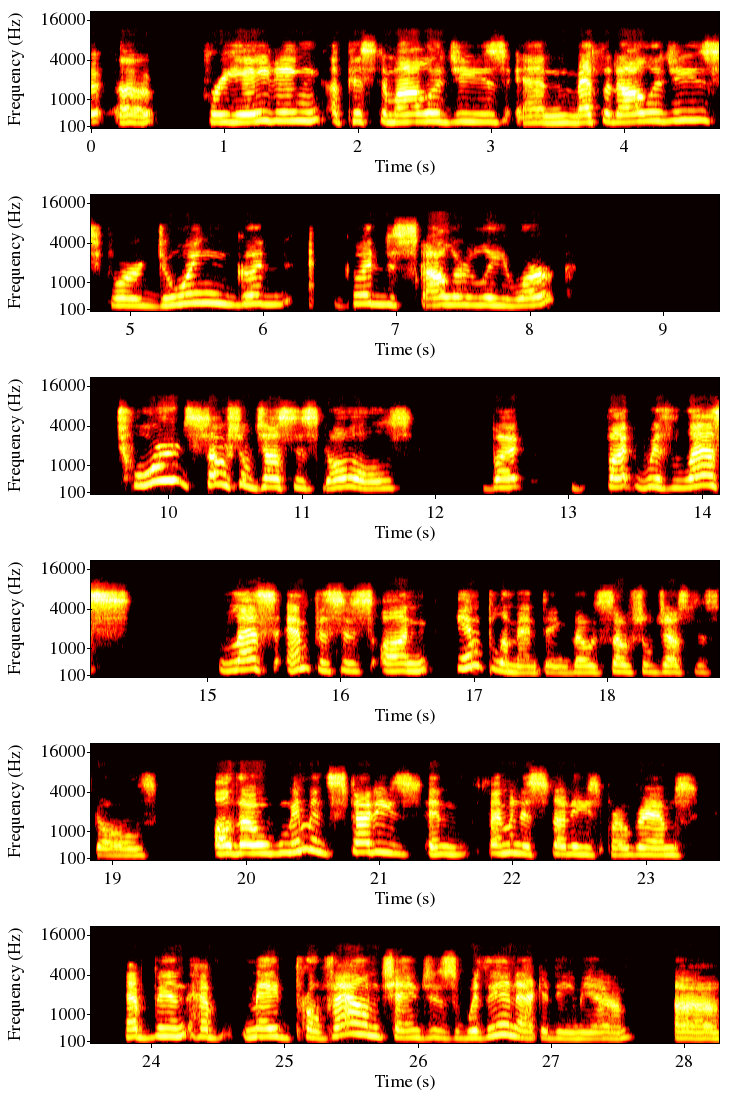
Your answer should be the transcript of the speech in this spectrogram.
uh, uh, creating epistemologies and methodologies for doing good good scholarly work towards social justice goals but but with less less emphasis on implementing those social justice goals although women's studies and feminist studies programs have been have made profound changes within academia uh,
